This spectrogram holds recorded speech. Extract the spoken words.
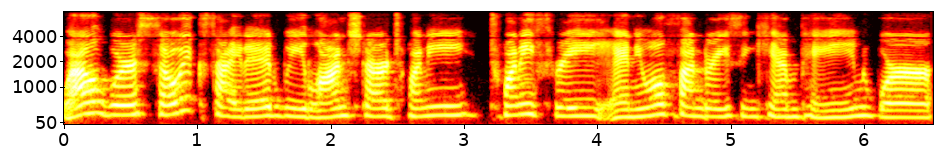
Well, we're so excited. We launched our 2023 annual fundraising campaign. We're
